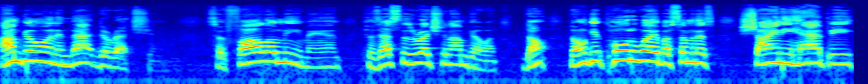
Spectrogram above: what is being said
I'm going in that direction. So follow me, man, because that's the direction I'm going. Don't, don't get pulled away by some of this shiny, happy,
